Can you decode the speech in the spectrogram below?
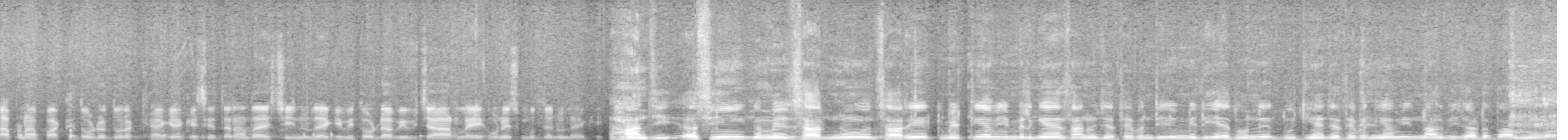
ਆਪਣਾ ਪੱਖ ਤੁਹਾਡੇ ਤੋਂ ਰੱਖਿਆ ਗਿਆ ਕਿਸੇ ਤਰ੍ਹਾਂ ਦਾ ਇਸ ਚੀਜ਼ ਨੂੰ ਲੈ ਕੇ ਵੀ ਤੁਹਾਡਾ ਵੀ ਵਿਚਾਰ ਲਏ ਹੁਣ ਇਸ ਮੁੱਦੇ ਨੂੰ ਲੈ ਕੇ? ਹਾਂਜੀ ਅਸੀਂ ਕਮੇ- ਸਾਨੂੰ ਸਾਰੀਆਂ ਕਮੇਟੀਆਂ ਵੀ ਮਿਲ ਗਈਆਂ ਸਾਨੂੰ ਜਥੇਬੰਦੀ ਵੀ ਮਿਲੀ ਹੈ ਦੋਨੇ ਦੂਜੀਆਂ ਜਥੇਬੰਦੀਆਂ ਵੀ ਨਾਲ ਵੀ ਸਾਡਾ ਤਾਲਮੇਲ ਹੈ।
